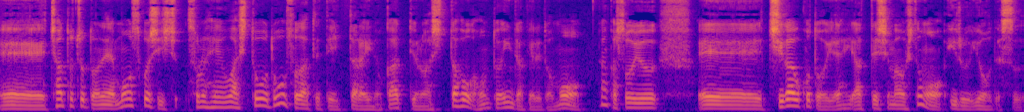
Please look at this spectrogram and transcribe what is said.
えー、ちゃんとちょっとねもう少しその辺は人をどう育てていったらいいのかっていうのは知った方が本当はいいんだけれどもなんかそういう、えー、違うことを、ね、やってしまう人もいるようです。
